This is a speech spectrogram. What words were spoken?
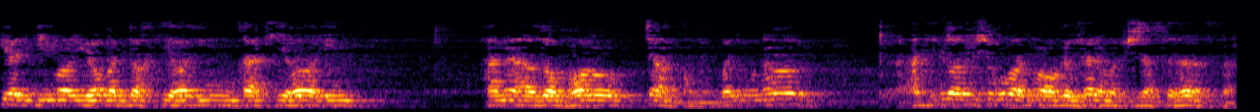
بیاد بیماری ها و داختی ها این قطعی ها این همه عذاب ها رو جمع کنه ولی اونا از این میشه گفت از ما عاقلتر و پیشرفته هستن.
